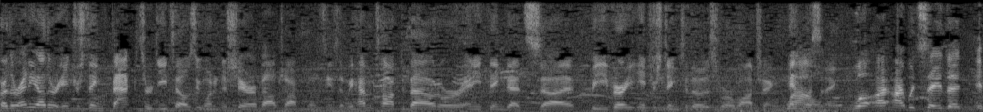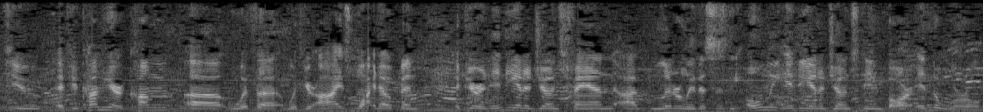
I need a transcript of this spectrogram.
are there any other interesting facts or details you wanted to share about Jock Lindsey's that we haven't talked about, or anything that's uh, be very interesting to those who are watching and listening? Well, I, I would say that if you if you come here, come uh, with a, with your eyes wide open. If you're an Indiana Jones fan, uh, literally, this is the only Indiana Jones themed bar in the world.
